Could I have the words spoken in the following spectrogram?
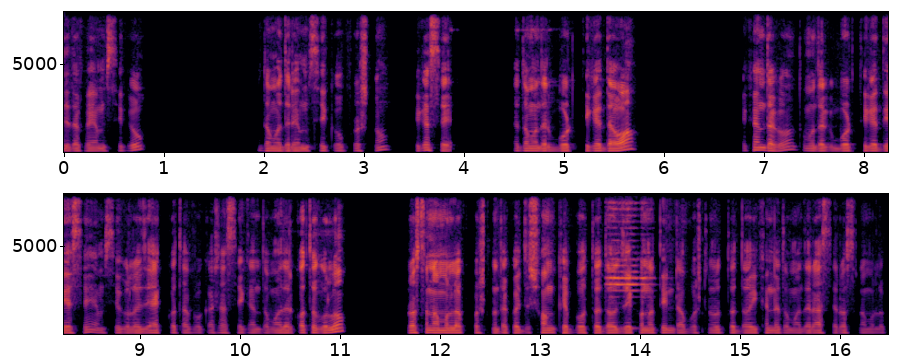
যে দেখো এমসিকিউ তোমাদের এমসিকিউ প্রশ্ন, ঠিক আছে? তোমাদের বোর্ড থেকে দেওয়া। এখানে দেখো, তোমাদেরকে বোর্ড থেকে দিয়েছে এমসিগুলো যে এক কথা প্রকাশ আছে, এখানে তোমাদের কতগুলো? রচনামূলক প্রশ্ন। দেখো যে সংক্ষেপে উত্তর দাও, যে কোনো তিনটা প্রশ্নের উত্তর দাও, এখানে তোমাদের আছে রচনামূলক।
